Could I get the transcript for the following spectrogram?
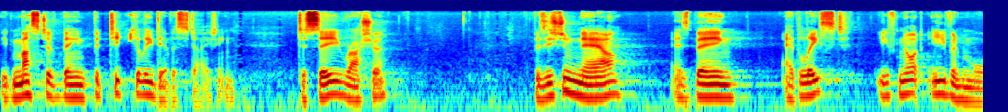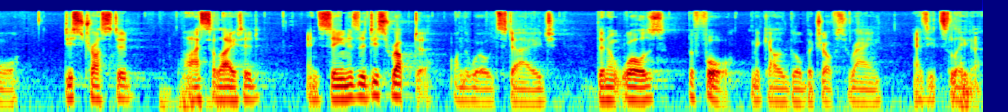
it must have been particularly devastating to see Russia positioned now as being at least, if not even more, distrusted, isolated, and seen as a disruptor on the world stage than it was before Mikhail Gorbachev's reign as its leader.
